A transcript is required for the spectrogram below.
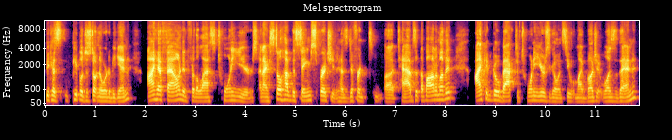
because people just don't know where to begin. I have found, and for the last 20 years, and I still have the same spreadsheet, it has different uh, tabs at the bottom of it. I could go back to 20 years ago and see what my budget was then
